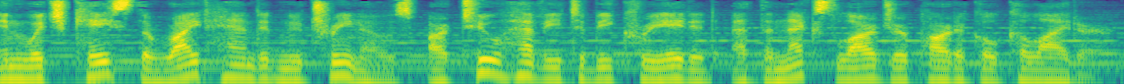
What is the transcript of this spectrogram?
in which case the right-handed neutrinos are too heavy to be created at the next larger particle collider.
